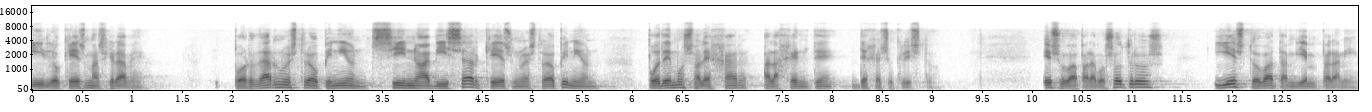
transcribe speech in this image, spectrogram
y lo que es más grave, por dar nuestra opinión sin avisar que es nuestra opinión, podemos alejar a la gente de Jesucristo. Eso va para vosotros y esto va también para mí.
